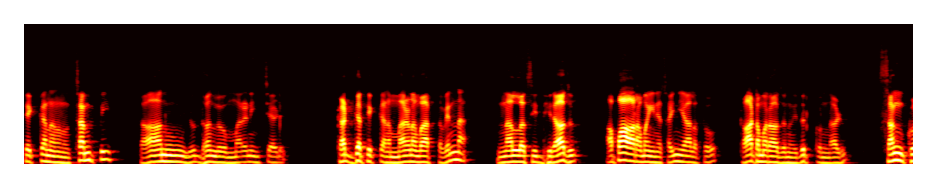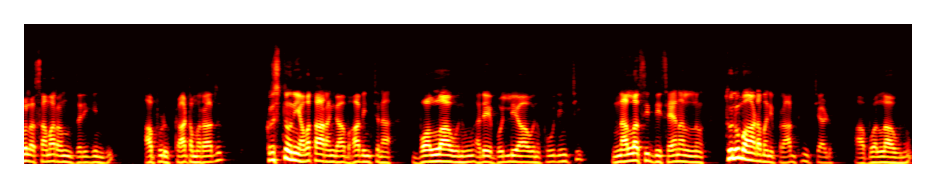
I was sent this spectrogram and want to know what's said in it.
తిక్కనను చంపి తాను యుద్ధంలో మరణించాడు. ఖడ్గతిక్కన మరణ వార్త విన్న నల్ల సిద్ధిరాజు అపారమైన సైన్యాలతో కాటమరాజును ఎదుర్కొన్నాడు. సంకుల సమరం జరిగింది. అప్పుడు కాటమరాజు కృష్ణుని అవతారంగా భావించిన బొల్లావును అదే బొల్లి ఆవును పూజించి నల్లసిద్ధి సేనలను తునుమాడమని ప్రార్థించాడు ఆ బొల్లావును.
